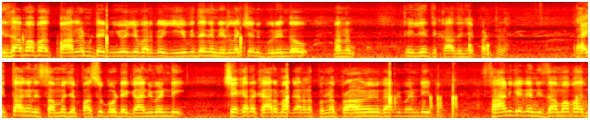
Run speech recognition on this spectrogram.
నిజామాబాద్ పార్లమెంటరీ నియోజకవర్గం ఏ విధంగా నిర్లక్ష్యానికి గురిందో మనం తెలియంది కాదని చెప్పంటున్నాం. రైతాంగానికి సంబంధించిన పసుబోటే కానివ్వండి చక్కెర కర్మాగారాల పునఃప్రారంభమే కానివ్వండి స్థానికంగా నిజామాబాద్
